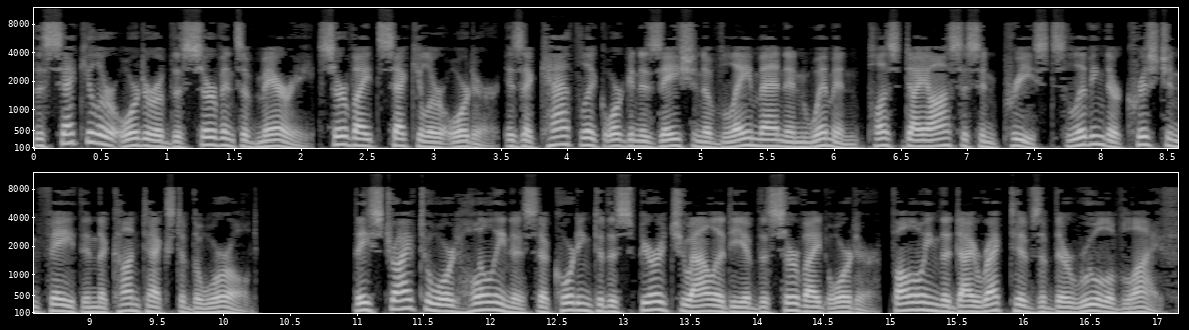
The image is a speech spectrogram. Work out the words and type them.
The Secular Order of the Servants of Mary Servite Secular Order is a Catholic organization of lay men and women plus diocesan priests living their Christian faith in the context of the world. They strive toward holiness according to the spirituality of the Servite order, following the directives of their rule of life.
